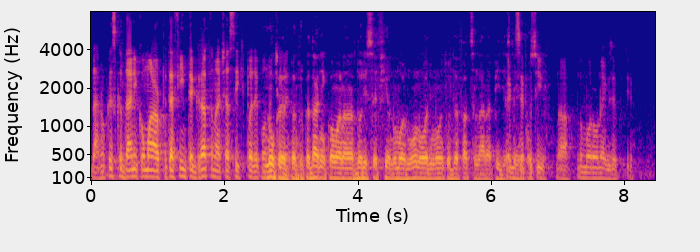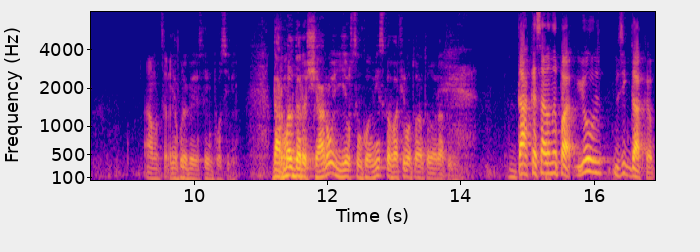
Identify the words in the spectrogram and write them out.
Dar nu crezi că Dani Coman ar putea fi integrat în această echipă de Nu conducere? cred, pentru că Dani Coman ar dori să fie numărul 1, ori în momentul de față la Rapid este imposibil. Executiv, da, numărul 1 executiv. Am înțeles. Eu cred că este imposibil. Dar Măldărășeanu, eu sunt convins că va fi următorul antrenor Rapid. Dacă s-ar întâmpla, eu zic dacă,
